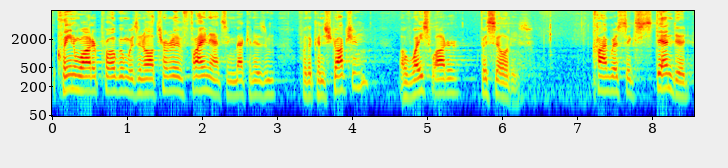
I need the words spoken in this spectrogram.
The Clean Water Program was an alternative financing mechanism for the construction of wastewater facilities. Congress extended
